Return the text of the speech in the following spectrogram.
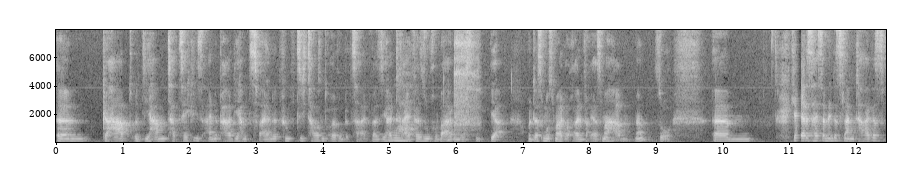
ähm, gehabt. Und die haben tatsächlich, das eine Paar, die haben 250.000 Euro bezahlt, weil sie halt wow. drei Versuche wagen mussten. Ja, und das muss man halt auch einfach erstmal haben. Ne? So. Ähm, ja, das heißt, am Ende des langen Tages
